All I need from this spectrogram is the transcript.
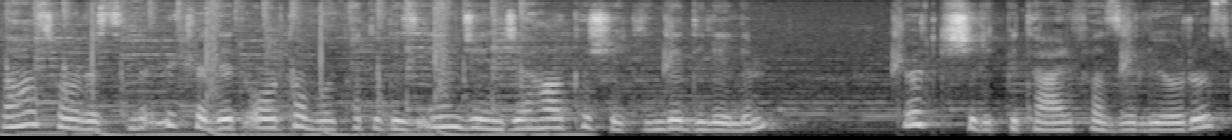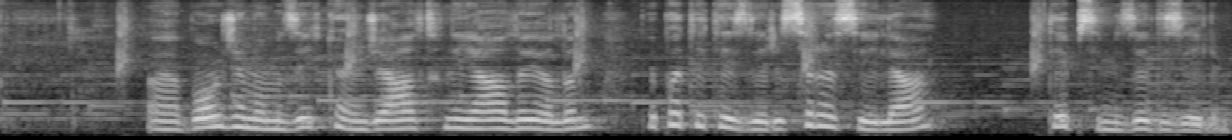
Daha sonrasında 3 adet orta boy patatesi ince ince halka şeklinde dilelim. 4 kişilik bir tarif hazırlıyoruz. Ee, Borcamımızı ilk önce altını yağlayalım ve patatesleri sırasıyla tepsimize dizelim.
